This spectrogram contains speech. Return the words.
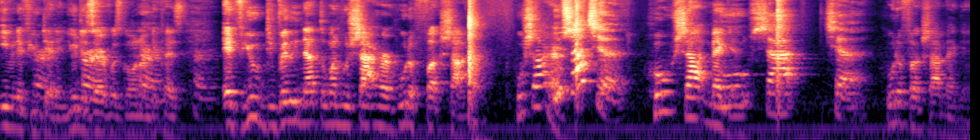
even if you Her, didn't, you her, deserve what's going on because her. if you really not the one who shot her, who the fuck shot her? Who shot her? Who shot you? Who shot Megan? Who shot you? Who the fuck shot Megan?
